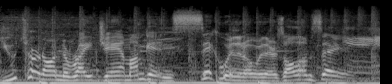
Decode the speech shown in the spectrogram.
You turn on the right jam, I'm getting sick with it over there. Is all I'm saying.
